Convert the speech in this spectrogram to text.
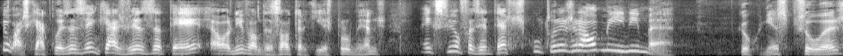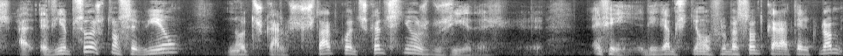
Eu acho que há coisas em que às vezes até, ao nível das autarquias pelo menos, em que se deviam fazer testes de cultura geral mínima. Porque eu conheço pessoas, havia pessoas que não sabiam, noutros cargos do Estado, quantos cantos tinham os Lusíadas enfim, digamos que tinham uma formação de caráter económico,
